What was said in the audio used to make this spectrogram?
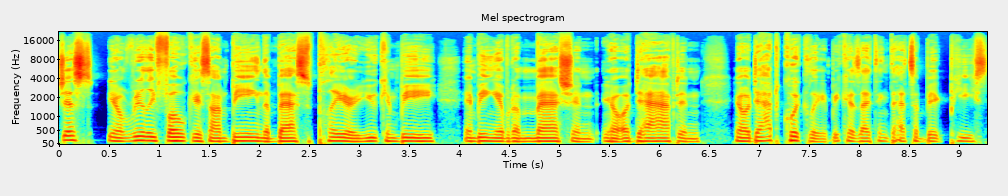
just you know really focus on being the best player you can be and being able to mesh and you know adapt and you know adapt quickly because I think that's a big piece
